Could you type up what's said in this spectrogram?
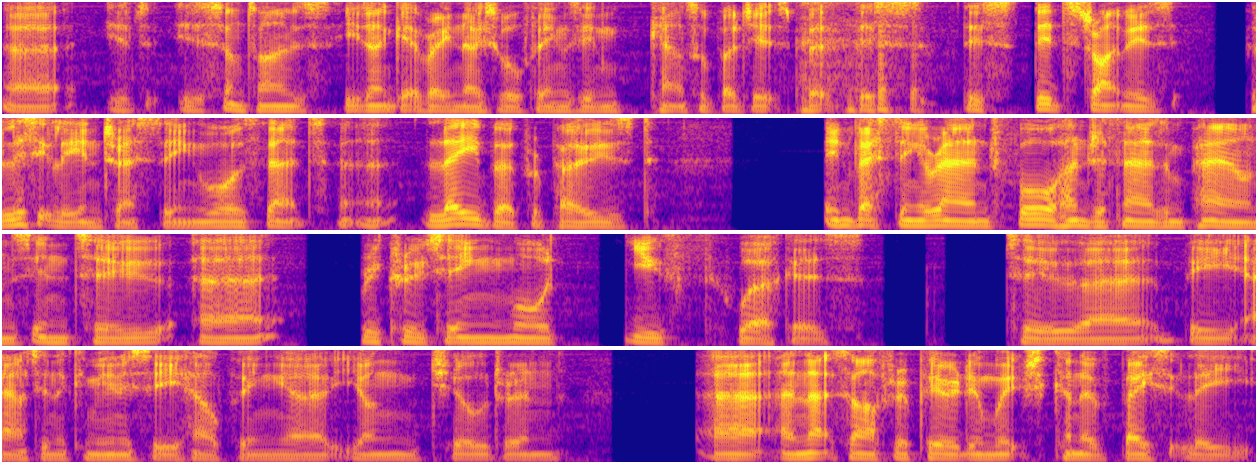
uh, is is sometimes you don't get very notable things in council budgets, but this this did strike me as politically interesting, was that uh, Labour proposed investing around four hundred thousand pounds into uh, recruiting more youth workers to uh, be out in the community helping uh, young children. Uh, and that's after a period in which kind of basically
